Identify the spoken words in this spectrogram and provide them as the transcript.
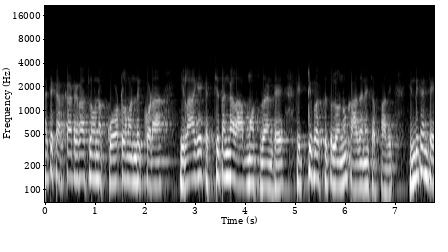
అయితే కర్కాటక రాశిలో ఉన్న కోట్ల మందికి కూడా ఇలాగే ఖచ్చితంగా లాభం వస్తుంది అంటే ఎట్టి పరిస్థితుల్లోనూ కాదనే చెప్పాలి. ఎందుకంటే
